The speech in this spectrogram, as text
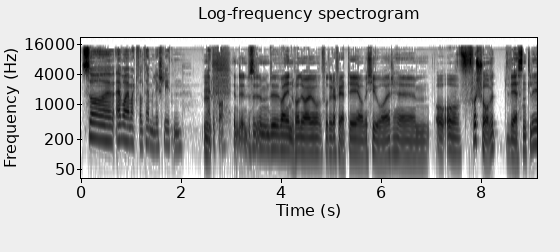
så jeg var i hvert fall temmelig sliten mm. etterpå. Mm. Du var inne på du har jo fotografert i over 20 år, ehm, og, og for så vidt vesentlig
